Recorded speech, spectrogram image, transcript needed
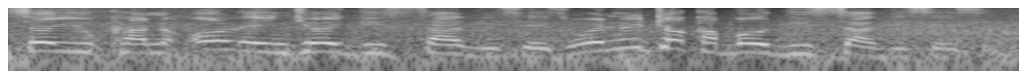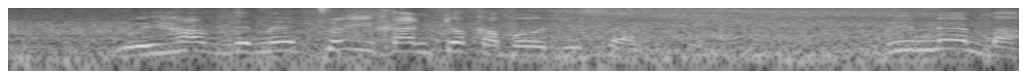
So you can all enjoy these services. When we talk about these services, we have the metro, you can talk about these services. Remember,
